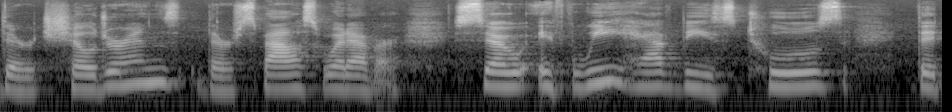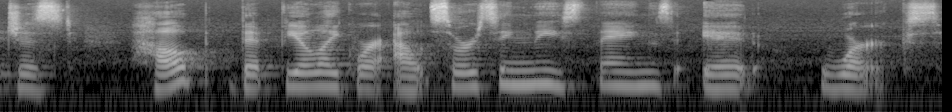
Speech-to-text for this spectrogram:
their children's, their spouse, whatever. So if we have these tools that just help, that feel like we're outsourcing these things, it works.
